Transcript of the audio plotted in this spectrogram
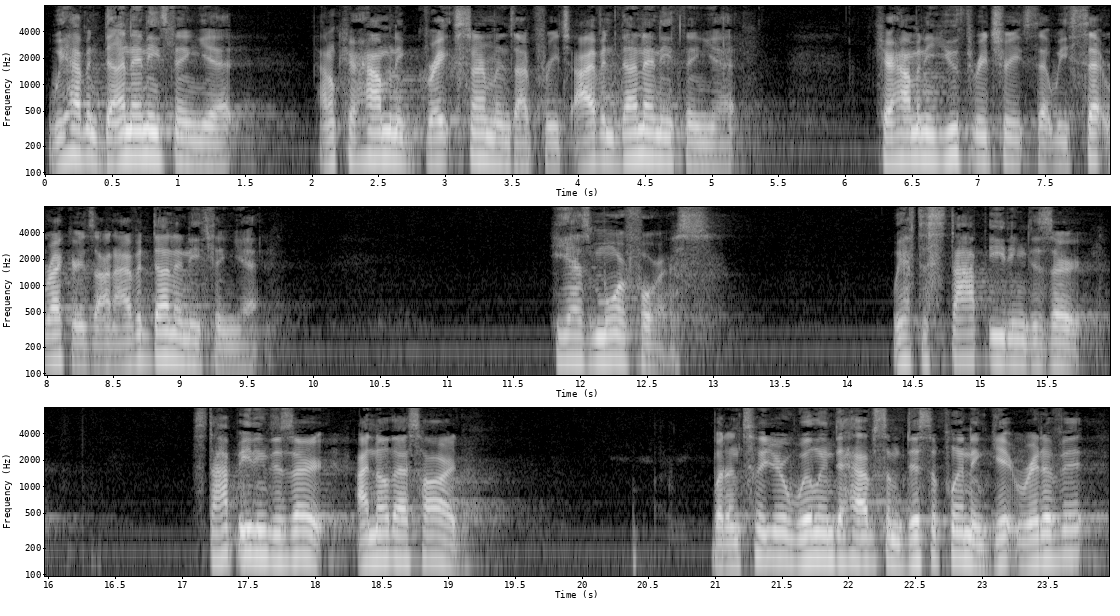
We haven't done anything yet. I don't care how many great sermons I preach, I haven't done anything yet. I care how many youth retreats that we set records on, I haven't done anything yet. He has more for us. We have to stop eating dessert. Stop eating dessert. I know that's hard. But until you're willing to have some discipline and get rid of it,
